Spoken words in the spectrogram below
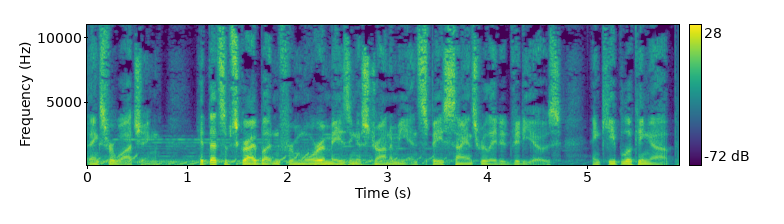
thanks for watching. Hit that subscribe button for more amazing astronomy and space science related videos, and keep looking up.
